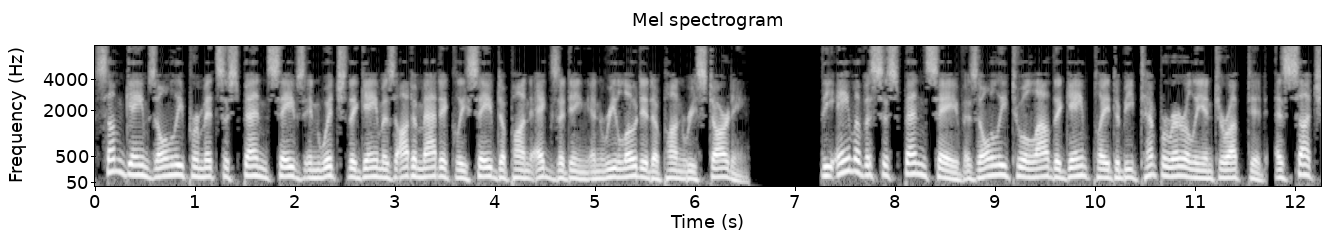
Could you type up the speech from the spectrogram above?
Some games only permit suspend saves in which the game is automatically saved upon exiting and reloaded upon restarting. The aim of a suspend save is only to allow the gameplay to be temporarily interrupted, as such,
